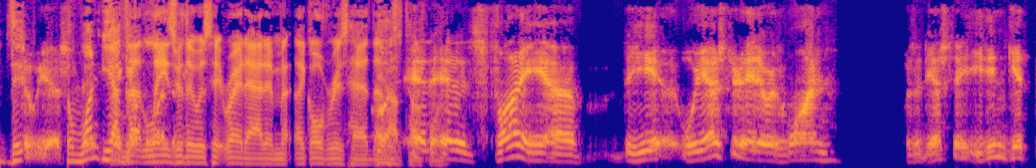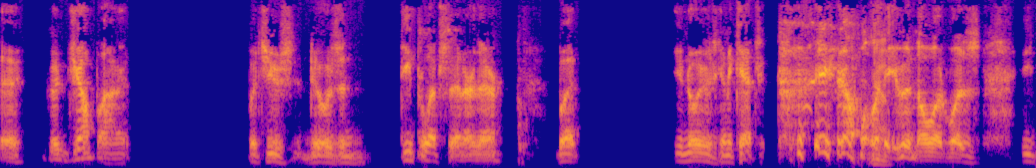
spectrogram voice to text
The, two, yes. The one, yeah, like that laser that was hit right at him, like over his head. That yeah. was and, and, it's funny. Uh, he well, yesterday there was one. Was it yesterday? He didn't get the good jump on it, but you there was a deep left center there. But you knew he was going to catch it. you know, yeah. even though it was he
